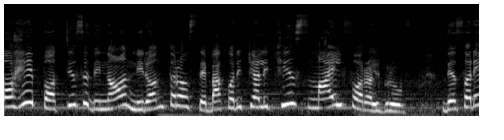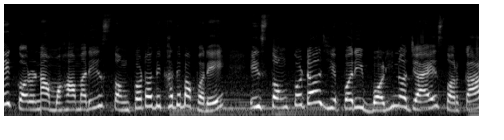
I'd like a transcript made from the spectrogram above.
ଶହେ ପଚିଶ ଦିନ ନିରନ୍ତର ସେବା କରିଚାଲିଛି ସ୍ମାଇଲ୍ ଫରଲ୍ ଗ୍ରୁପ୍ দেশে করোনা মহামারী সংকট দেখাদেবা পরে এই সংকট যেপরি বড়ি নযায়ে সরকার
